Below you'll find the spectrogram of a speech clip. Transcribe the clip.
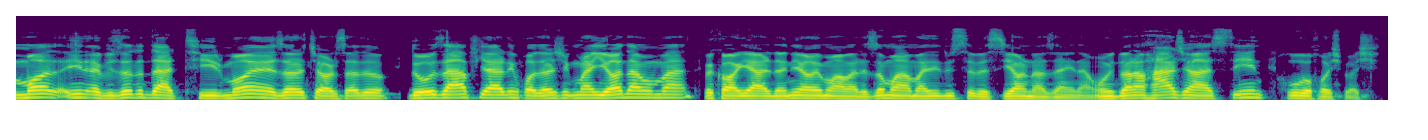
ما این اپیزود رو در تیر ماه 1402 ضبط کردیم. خدا رو شکر من یادم اومد. به کارگردانی آقای محمد رضا محمدی دوست بسیار نازنینم. امیدوارم هر جا هستین خوب و خوش باشید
